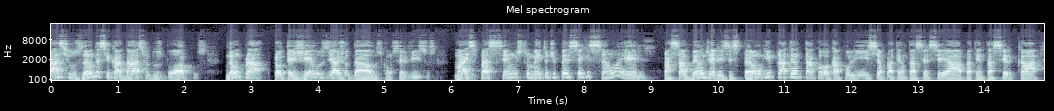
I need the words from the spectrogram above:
está se usando esse cadastro dos blocos não para protegê-los e ajudá-los com serviços, mas para ser um instrumento de perseguição a eles, para saber onde eles estão e para tentar colocar polícia, para tentar cercear, para tentar cercar.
